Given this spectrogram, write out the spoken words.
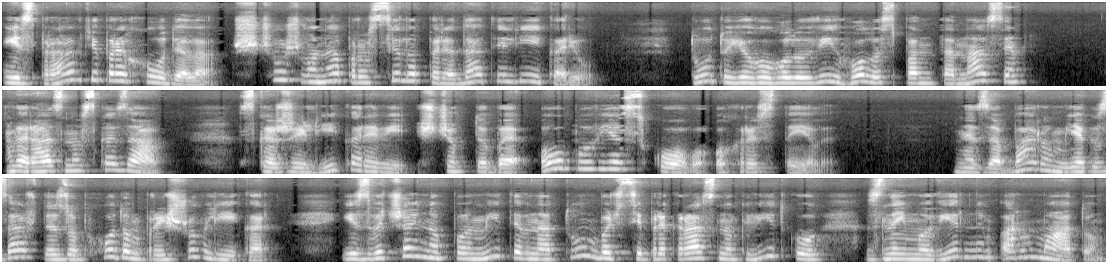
і справді приходила, що ж вона просила передати лікарю. Тут у його голові голос Пантанаси виразно сказав Скажи лікареві, щоб тебе обов'язково охрестили. Незабаром, як завжди, з обходом прийшов лікар і, звичайно, помітив на тумбочці прекрасну квітку з неймовірним ароматом.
